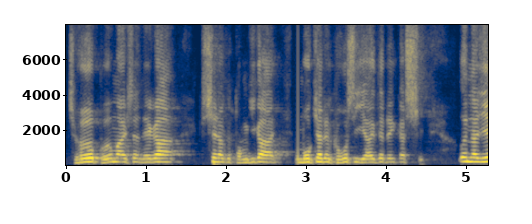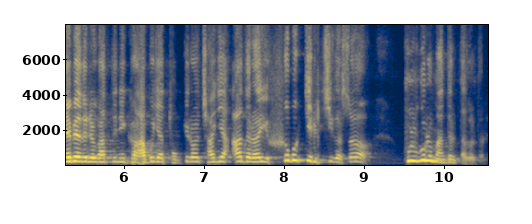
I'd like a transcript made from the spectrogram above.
저 버마에서 내가 신학교 동기가 목회하는 그곳에 이야기 들으니까 시- 어느 날 예배 드리러 갔더니 그 아버지가 도끼로 자기 아들의 허벅지를 찍어서 불구를 만들었다 그러더래요.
